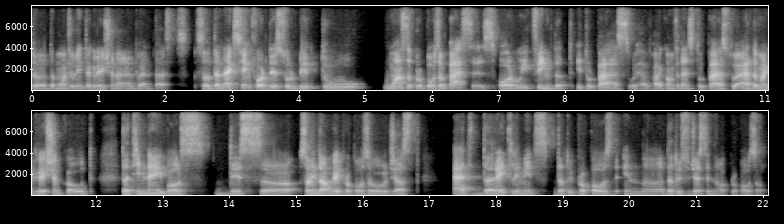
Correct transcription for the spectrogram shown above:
uh, the module integration and end-to-end tests. So the next thing for this will be to, once the proposal passes, or we think that it will pass, we have high confidence it will pass, to add the migration code that enables this. Uh, so in the upgrade proposal, we'll just add the rate limits that we proposed in uh, that we suggested in our proposal.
